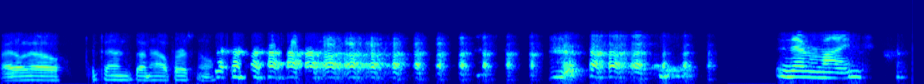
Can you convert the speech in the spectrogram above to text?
I don't know. Depends on how personal. Never mind.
